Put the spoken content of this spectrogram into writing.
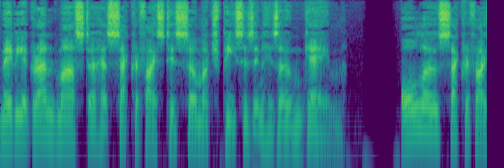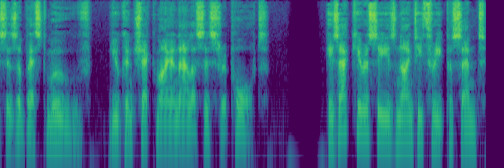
Maybe a grandmaster has sacrificed his so much pieces in his own game. All those sacrifices are best move, you can check my analysis report. His accuracy is 93%,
